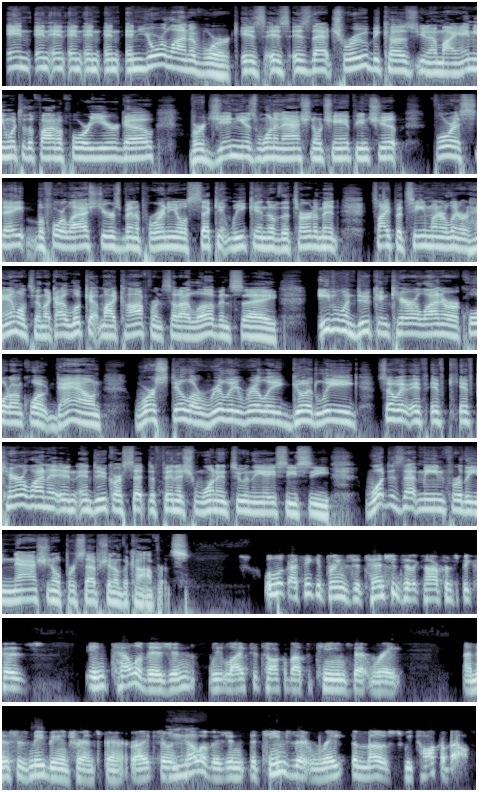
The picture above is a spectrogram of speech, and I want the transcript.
in in, in, in, in in your line of work is is is that true? Because you know Miami went to the final four a year ago Virginia's won a national championship Florida State before last year has been a perennial second weekend of the tournament type of team under Leonard Hamilton. Like I look at my conference that I love and say, even when Duke and Carolina are quote unquote down, we're still a really, really good league. So if if if Carolina and, and Duke are set to finish one and two in the ACC, what does that mean for the national perception of the conference? Well, look, I think it brings attention to the conference because in television, we like to talk about the teams that rate and this is me being transparent, right? So in mm-hmm. television, the teams that rate the most, we talk about.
